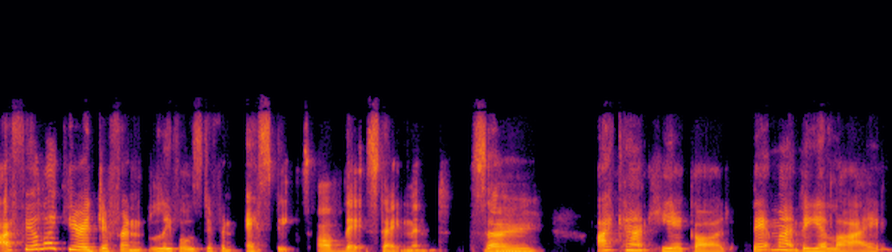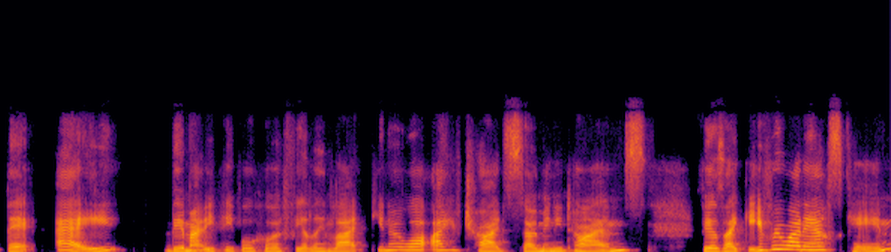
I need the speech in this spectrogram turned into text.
I feel like there are different levels, different aspects of that statement. So mm. I can't hear God. That might be a lie. That a there might be people who are feeling like, you know what, I have tried so many times feels like everyone else can,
